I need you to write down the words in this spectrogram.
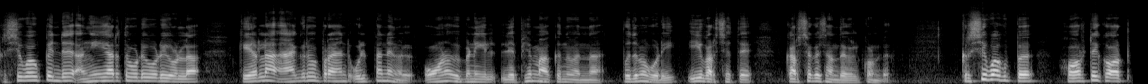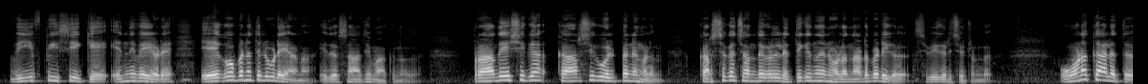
കൃഷി വകുപ്പിന്റെ അംഗീകാരത്തോടുകൂടിയുള്ള കേരള ആഗ്രോ ബ്രാൻഡ് ഉൽപ്പന്നങ്ങൾ ഓണവിപണിയിൽ ലഭ്യമാക്കുന്നുവെന്ന പുതുമ കൂടി ഈ വർഷത്തെ കർഷക ചന്തകൾക്കുണ്ട്. കൃഷി വകുപ്പ് Horticorp V F P C K എന്നിവയുടെ ഏകോപനത്തിലൂടെയാണ് ഇത് സാധ്യമാക്കുന്നത്. പ്രാദേശിക കാർഷിക ഉൽപ്പന്നങ്ങളും കർഷക ചന്തകളിൽ എത്തിക്കുന്നതിനുള്ള നടപടികൾ സ്വീകരിച്ചിട്ടുണ്ട്. ഓണക്കാലത്ത്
